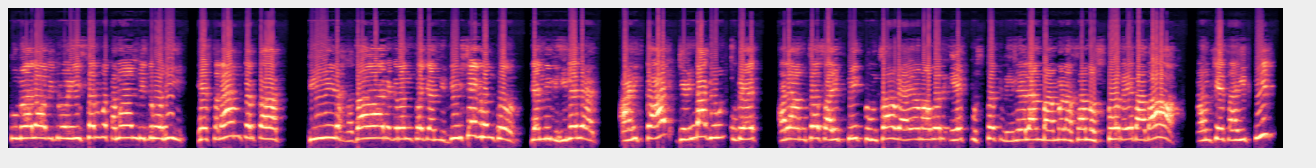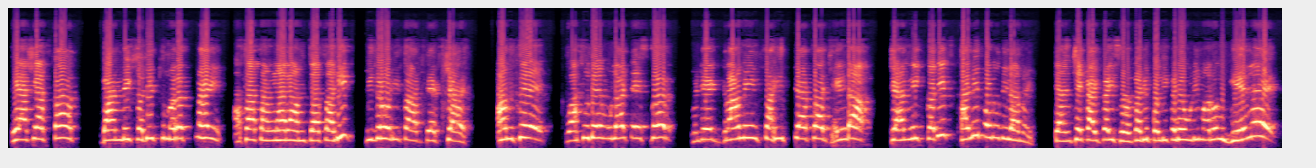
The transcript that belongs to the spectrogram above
तुम्हाला विद्रोही सर्व तमाम विद्रोही हे सलाम करतात. दीड हजार ग्रंथ ज्यांनी दीडशे ग्रंथ ज्यांनी लिहिलेले आहेत. आणि काय झेंडा घेऊन उभे आहेत? अरे आमचा साहित्यिक तुमचा व्यायामावर एक पुस्तक लिहिलेला बामण असा नसतो रे बाबा. आमचे साहित्यिक हे असे असतात. गांधी कधीच मरत नाही असा सांगणारा आमचा साहित्य विद्रोहीचा अध्यक्ष आहे. आमचे वासुदेव मुलाटे सर म्हणजे ग्रामीण साहित्याचा झेंडा ज्यांनी कधीच खाली पडू दिला नाही. त्यांचे काही काही सहकारी पलीकडे उडी मारून गेले.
